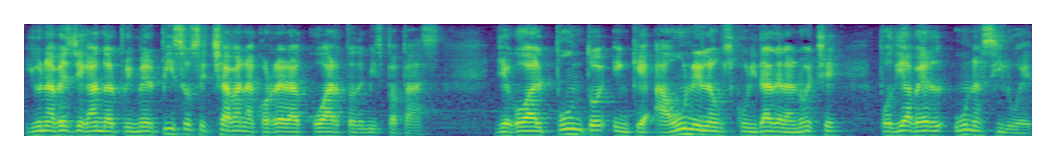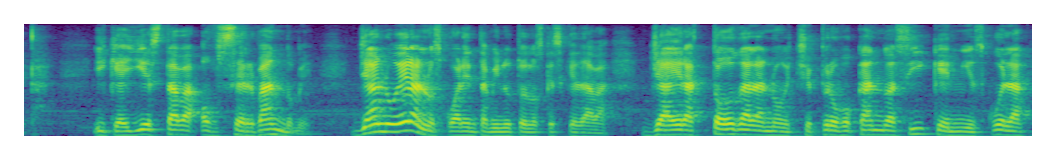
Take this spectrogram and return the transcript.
y una vez llegando al primer piso se echaban a correr al cuarto de mis papás. Llegó al punto en que aún en la oscuridad de la noche podía ver una silueta, y que allí estaba observándome, ya no eran los 40 minutos los que se quedaba, ya era toda la noche, provocando así que en mi escuela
